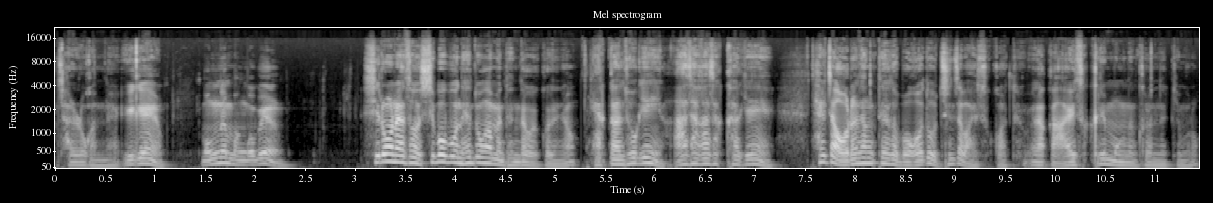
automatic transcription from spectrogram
잘 녹았네. 이게 먹는 방법이 실온에서 15분 해동하면 된다고 했거든요. 약간 속이 아삭아삭하게 살짝 얼은 상태에서 먹어도 진짜 맛있을 것 같아요. 약간 아이스크림 먹는 그런 느낌으로.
